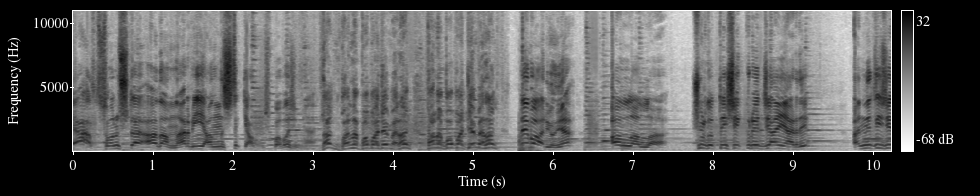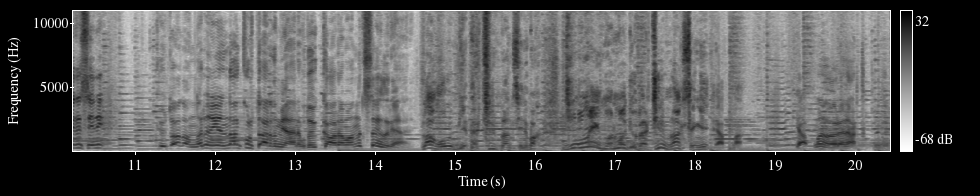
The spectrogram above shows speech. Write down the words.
Ya sonuçta adamlar bir yanlışlık yapmış babacığım ya. Lan bana baba deme lan. Bana baba deme lan. Ne bağırıyorsun ya? Allah Allah. Şurada teşekkür edeceğin yerde. Hani neticede seni kötü adamların elinden kurtardım yani. Bu da bir kahramanlık sayılır yani. Lan oğlum gebertirim lan seni bak. Dinleyin yanıma gebertirim lan seni. Yapma. Yapma öğren artık bunları.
